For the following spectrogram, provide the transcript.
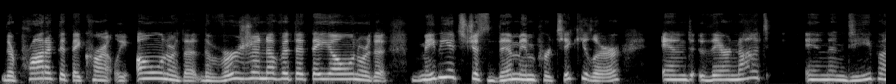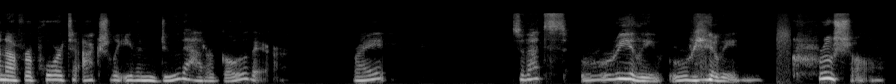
their product that they currently own or the the version of it that they own or the maybe it's just them in particular and they're not in a deep enough rapport to actually even do that or go there right? So that's really really crucial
